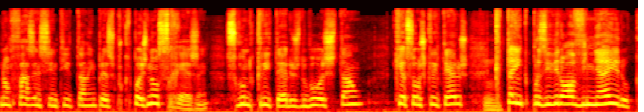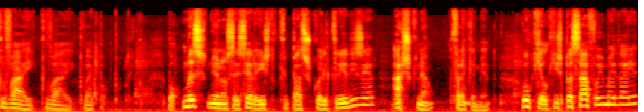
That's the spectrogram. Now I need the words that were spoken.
não fazem sentido estar em empresas, porque depois não se regem segundo critérios de boa gestão, que são os critérios que têm que presidir ao dinheiro que vai, que vai, que vai para o público. Bom, mas eu não sei se era isto que Passo Escolho queria dizer. Acho que não, francamente. O que ele quis passar foi uma ideia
